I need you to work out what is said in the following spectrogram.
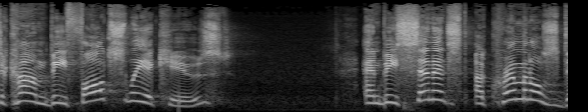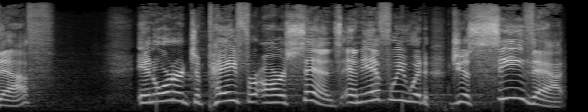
to come be falsely accused and be sentenced a criminal's death in order to pay for our sins. And if we would just see that,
